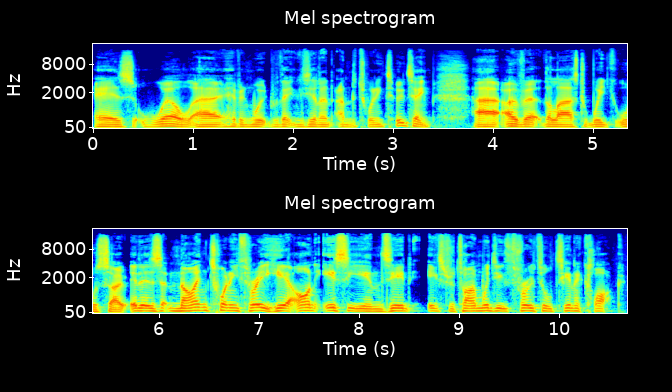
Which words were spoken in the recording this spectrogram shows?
as well, uh, having worked with that New Zealand under 22 team uh, over the last week or so. It is 9.23 here on SENZ. Extra time with you through till 10 o'clock.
